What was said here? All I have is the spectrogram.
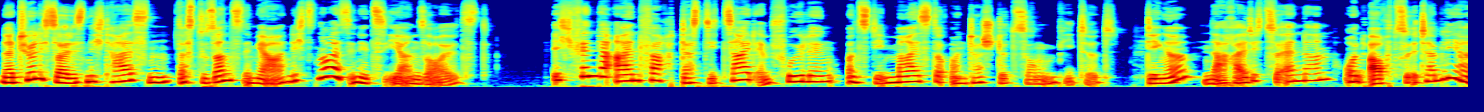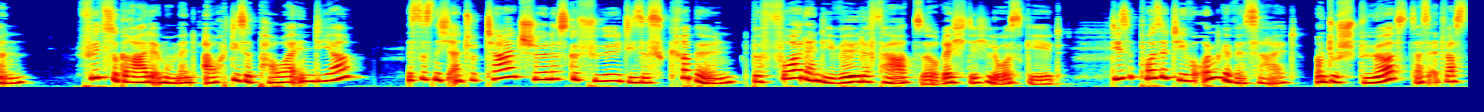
Natürlich soll es nicht heißen, dass du sonst im Jahr nichts Neues initiieren sollst. Ich finde einfach, dass die Zeit im Frühling uns die meiste Unterstützung bietet, Dinge nachhaltig zu ändern und auch zu etablieren. Fühlst du gerade im Moment auch diese Power in dir? Ist es nicht ein total schönes Gefühl, dieses Kribbeln, bevor denn die wilde Fahrt so richtig losgeht? Diese positive Ungewissheit und du spürst, dass etwas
